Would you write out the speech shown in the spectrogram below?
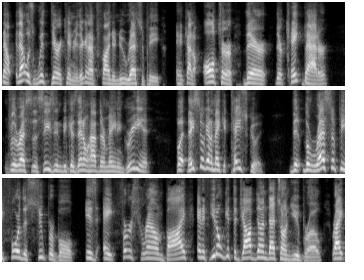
Now, that was with Derrick Henry. They're going to have to find a new recipe and kind of alter their their cake batter for the mm-hmm. rest of the season because they don't have their main ingredient, but they still got to make it taste good. The the recipe for the Super Bowl is a first round bye and if you don't get the job done that's on you, bro, right?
